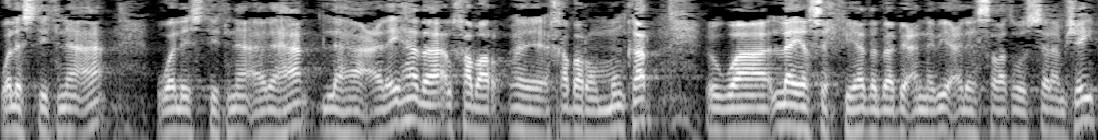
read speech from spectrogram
ولا استثناء والاستثناء لها لها عليه. هذا الخبر آه، خبر منكر ولا يصح في هذا الباب عن النبي عليه الصلاة والسلام شيء.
